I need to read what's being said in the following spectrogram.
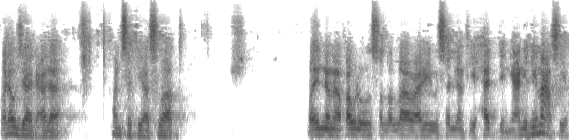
ولو زاد على خمسة أسواط وإنما قوله صلى الله عليه وسلم في حد يعني في معصية.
